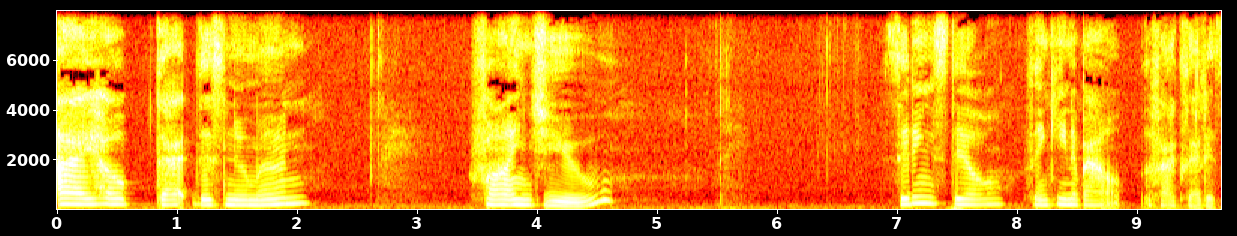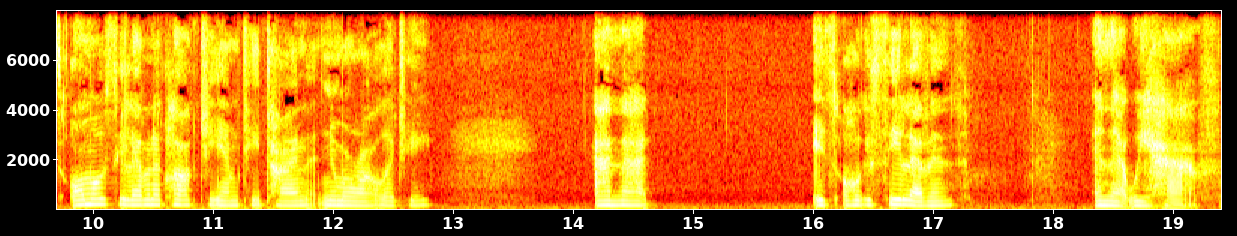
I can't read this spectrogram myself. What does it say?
i hope that this new moon finds you sitting still thinking about the fact that it's almost 11 o'clock gmt time that numerology and that it's august the 11th and that we have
